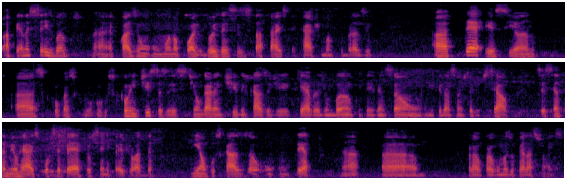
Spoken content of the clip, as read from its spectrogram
apenas seis bancos. Né? É quase um, um, monopólio, dois desses estatais, que é Caixa e Banco do Brasil. Até esse ano, as, as, os correntistas eles tinham garantido, em caso de quebra de um banco, intervenção, liquidação extrajudicial, 60 mil reais por CPF ou CNPJ, e em alguns casos um, um teto. Né? Uh, para algumas operações.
